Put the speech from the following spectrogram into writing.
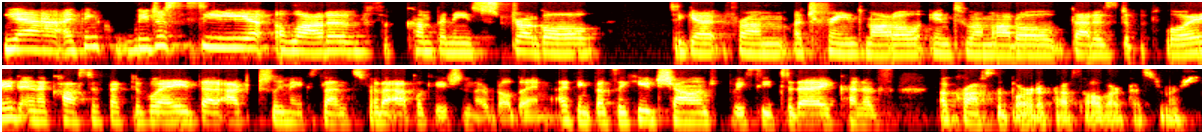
Yeah, I think we just see a lot of companies struggle to get from a trained model into a model that is deployed in a cost effective way that actually makes sense for the application they're building. I think that's a huge challenge we see today kind of across the board, across all of our customers.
